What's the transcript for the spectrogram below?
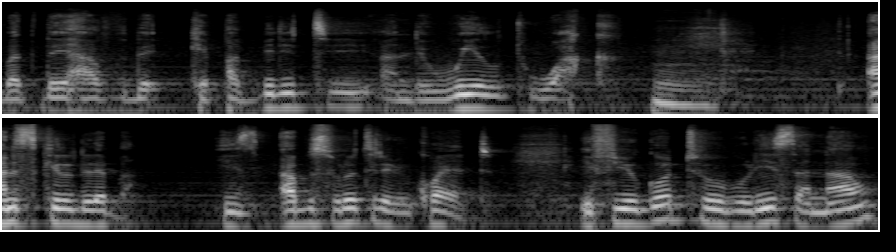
but they have the capability and the will to work? Mm. Unskilled labor is absolutely required. If you go to Buliisa now,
